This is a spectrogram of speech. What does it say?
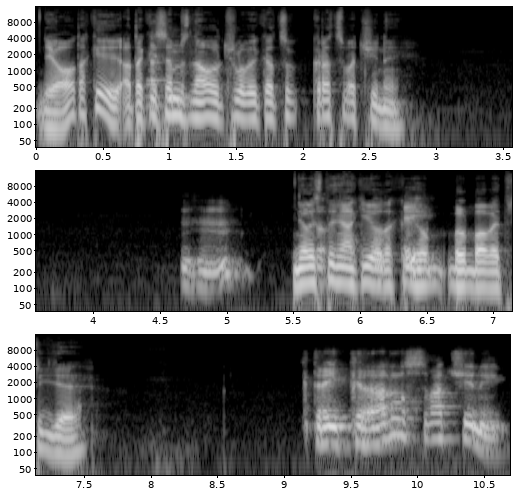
Jo, taky. A taky já jsem znal člověka, co krát svačiny. Mm-hmm. Měli jste to, nějakýho okay. takového blba ve třídě? Který kradl svačiny?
